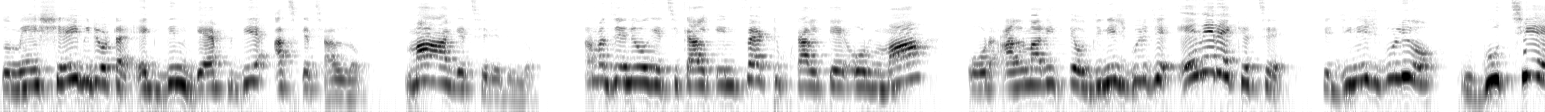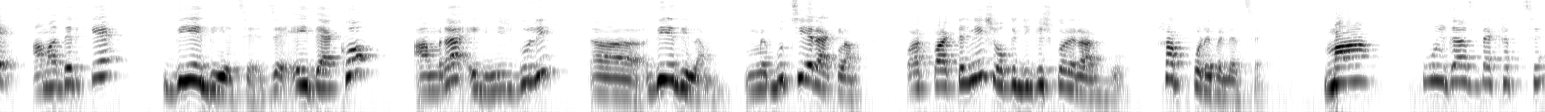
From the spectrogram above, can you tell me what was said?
তো মেয়ে সেই ভিডিওটা একদিন গ্যাপ দিয়ে আজকে ছাড়লো। মা আগে ছেড়ে দিল। আমরা জেনেও গেছি, কালকে ইনফ্যাক্ট কালকে ওর মা ওর আলমারিতে ও জিনিসগুলি যে এনে রেখেছে, সেই জিনিসগুলিও গুছিয়ে আমাদেরকে দিয়ে দিয়েছে যে, এই দেখো, আমরা এই জিনিসগুলি দিয়ে দিলাম মানে গুছিয়ে রাখলাম। কয়েক- কয়েকটা জিনিস ওকে জিজ্ঞেস করে রাখব, সব করে ফেলেছে। মা ফুল গাছ দেখাচ্ছে।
